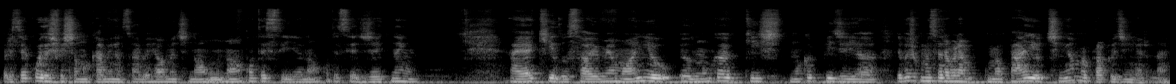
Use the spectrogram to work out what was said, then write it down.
parecia coisas fechando o caminho, sabe? Realmente não, não acontecia, não acontecia de jeito nenhum. Aí é aquilo, eu e minha mãe, eu, eu nunca quis, nunca pedia. Depois que comecei a trabalhar com meu pai, eu tinha meu próprio dinheiro, né?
